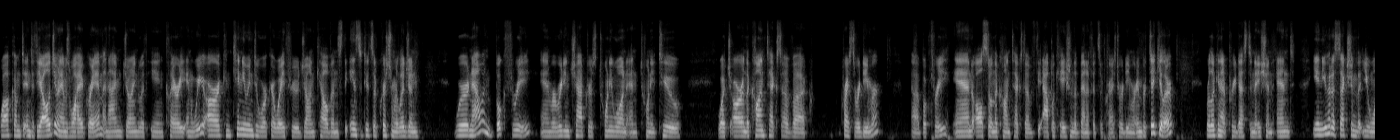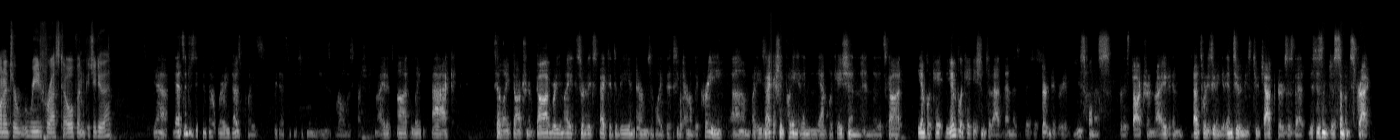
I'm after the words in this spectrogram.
Welcome to Into Theology. My name is Wyatt Graham, and I'm joined with Ian Clary, and we are continuing to work our way through John Calvin's The Institutes of Christian Religion. We're now in book three, and we're reading chapters 21 and 22, which are in the context of uh, Christ the Redeemer, uh, book three, and also in the context of the application of the benefits of Christ the Redeemer. In particular, we're looking at predestination. And Ian, you had a section that you wanted to read for us to open. Could you do that? Yeah, yeah, it's interesting to note where he does place predestination in, in his overall discussion, right? It's not linked back to like doctrine of God, where you might sort of expect it to be in terms of like this eternal decree, um, but he's actually putting it in the application, and that it's got the implicate the implication to that. Then is there's a certain degree of usefulness for this doctrine, right? And that's what he's going to get into in these two chapters. Is that this isn't just some abstract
